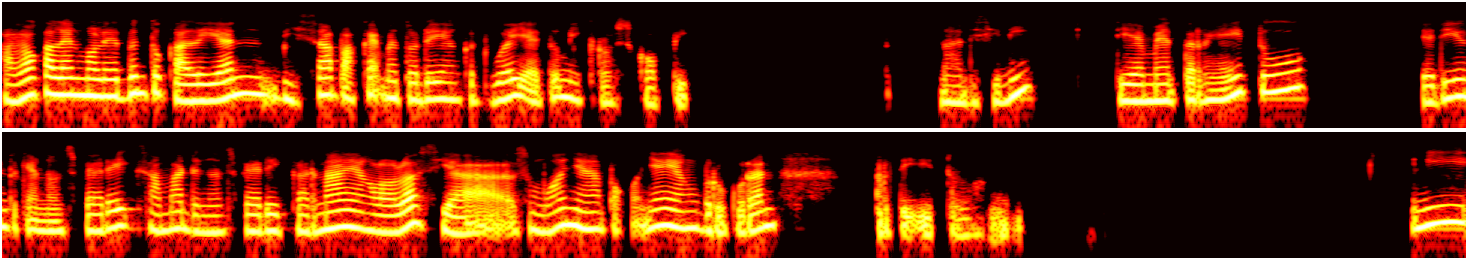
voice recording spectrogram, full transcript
Kalau kalian mau lihat bentuk, kalian bisa pakai metode yang kedua yaitu mikroskopik. Nah, di sini diameternya itu jadi untuk yang non-sferik sama dengan sferik karena yang lolos ya semuanya, pokoknya yang berukuran seperti itu. Ini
